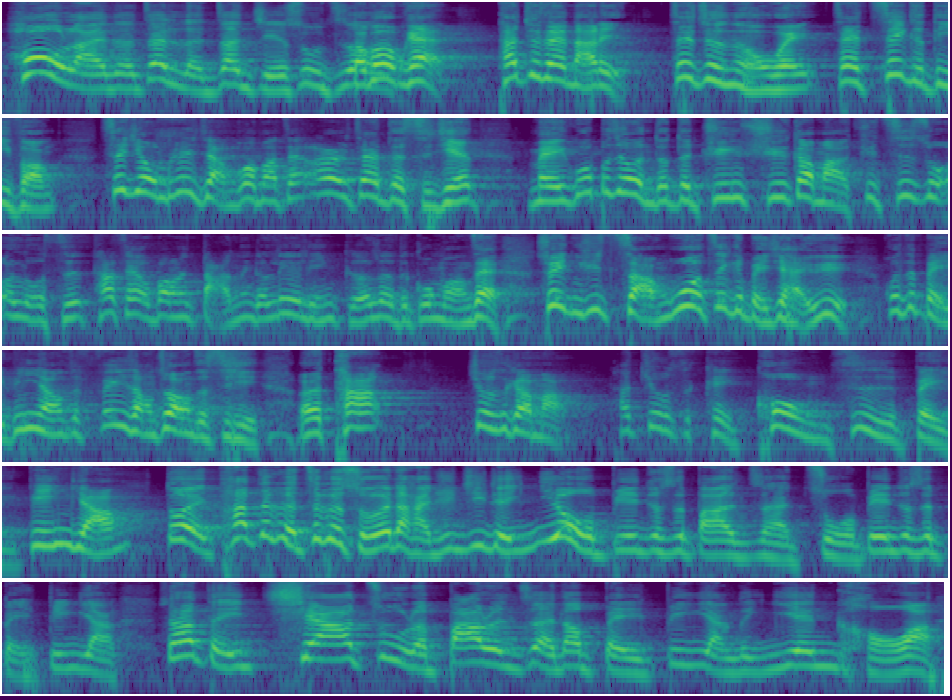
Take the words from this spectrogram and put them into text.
后来呢，在冷战结束之后，我们看它就在哪里。这就是挪威，在这个地方，之前我们不是讲过吗？在二战的时间，美国不是有很多的军需干嘛去资助俄罗斯，他才有帮你打那个列宁格勒的攻防战。所以你去掌握这个北极海域或者北冰洋是非常重要的事情，而他就是干嘛？它就是可以控制北冰洋，对，它这个这个所谓的海军基地的右边就是巴伦支海，左边就是北冰洋，所以它等于掐住了巴伦支海到北冰洋的咽喉啊。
